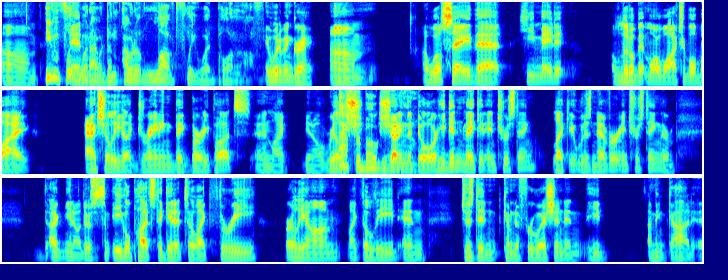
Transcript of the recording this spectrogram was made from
Um, Even Fleetwood, I would have been. I would have loved Fleetwood pulling it off. it would have been great. Um, I will say that he made it a little bit more watchable by actually like draining big birdie putts and like you know really After sh- shutting the door. He didn't make it interesting. Like it was never interesting. There, I, you know, there's some eagle putts to get it to like three early on, like the lead, and just didn't come to fruition. And he, I mean, God, eh,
